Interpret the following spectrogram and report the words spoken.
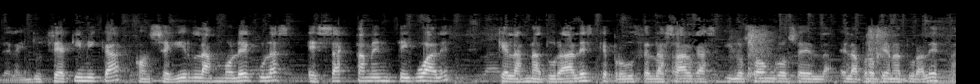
de, la industria química, conseguir las moléculas exactamente iguales que las naturales que producen las algas y los hongos en la propia naturaleza.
